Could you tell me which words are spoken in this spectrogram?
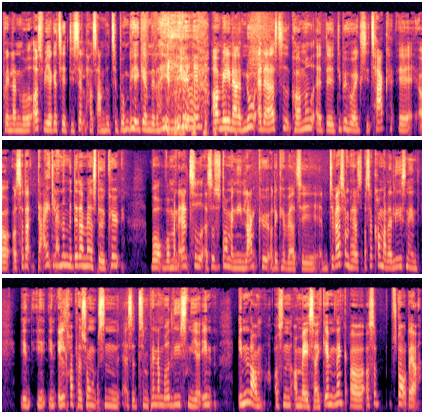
på en eller anden måde også virker til, at de selv har samlet til bunke igennem det der hele liv, og mener, at nu er deres tid kommet, at øh, de behøver ikke sige tak. Øh, og, og så der, der er et eller andet med det der med at stå i kø, hvor, hvor man altid, altså så står man i en lang kø, og det kan være til, øh, til hvad som helst, og så kommer der lige sådan en, en, en, en ældre person, sådan, altså, som på en eller anden måde lige sniger ind indenom og, sådan, og maser igennem, ikke? Og, og så står der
